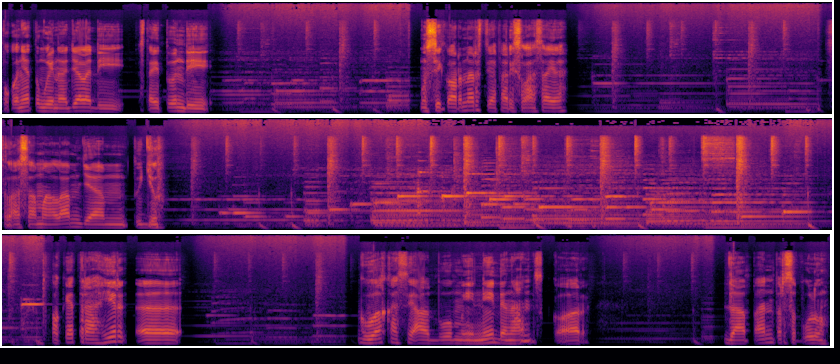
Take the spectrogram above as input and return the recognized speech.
Pokoknya tungguin aja lah di stay tune di Musik Corner setiap hari Selasa ya. Selasa malam jam 7. Oke terakhir eh, gua kasih album ini dengan skor 8 per 10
